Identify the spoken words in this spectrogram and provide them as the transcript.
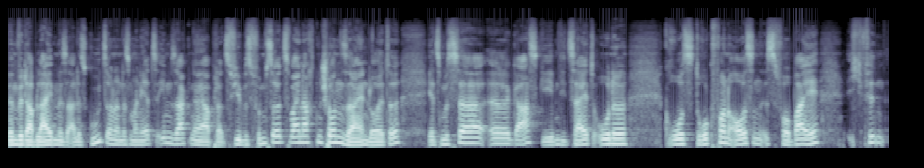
wenn wir da bleiben, ist alles gut, sondern dass man jetzt eben sagt, naja, Platz 4 bis 5 soll Weihnachten schon sein, Leute. Jetzt müsst ihr äh, Gas geben. Die Zeit ohne groß Druck von außen ist vorbei. Ich finde,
